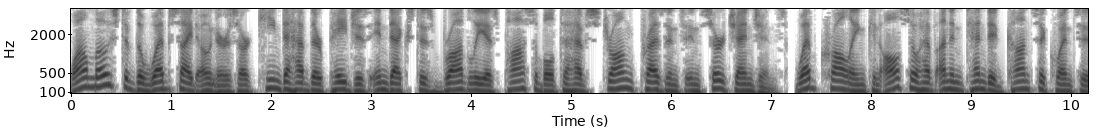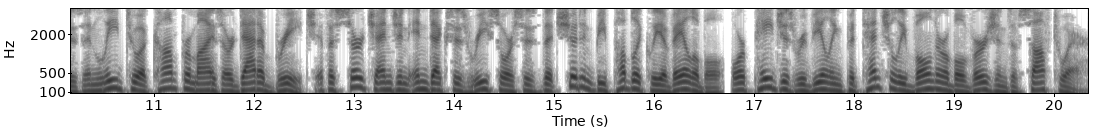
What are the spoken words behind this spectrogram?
While most of the website owners are keen to have their pages indexed as broadly as possible to have strong presence in search engines, web crawling can also have unintended consequences and lead to a compromise or data breach if a search engine indexes resources that shouldn't be publicly available, or pages revealing potentially vulnerable versions of software.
